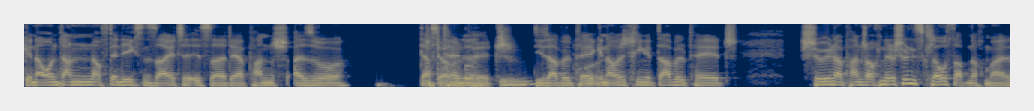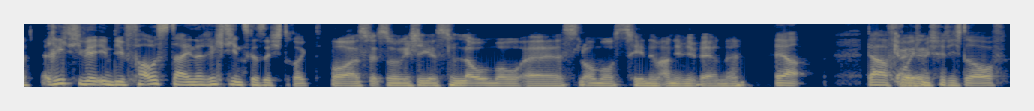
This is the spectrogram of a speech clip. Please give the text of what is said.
Genau, und dann auf der nächsten Seite ist er der Punch, also das Die Double Panel, Page. die Double Page, genau, wir kriegen eine Double Page. Schöner Punch, auch ein schönes Close-Up nochmal. Richtig, wie er ihm die Faust da in, richtig ins Gesicht drückt. Boah, es wird so eine richtige Slow-Mo, äh, Slow-Mo-Szene im Anime werden, ne? Ja, da freue ich mich richtig drauf.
